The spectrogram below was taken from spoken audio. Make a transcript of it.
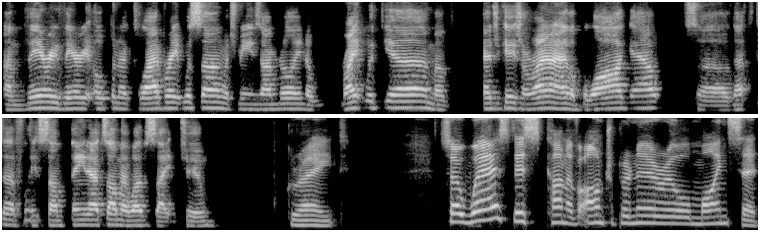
I'm very, very open to collaborate with some, which means I'm willing to write with you. I'm a educational writer. I have a blog out. So that's definitely something that's on my website too. Great. So where's this kind of entrepreneurial mindset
